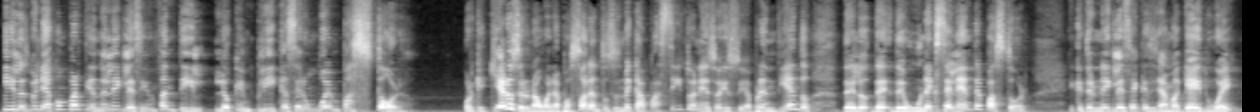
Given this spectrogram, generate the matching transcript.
Y les venía compartiendo en la iglesia infantil lo que implica ser un buen pastor, porque quiero ser una buena pastora, entonces me capacito en eso y estoy aprendiendo de, de un excelente pastor que tiene una iglesia que se llama Gateway.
